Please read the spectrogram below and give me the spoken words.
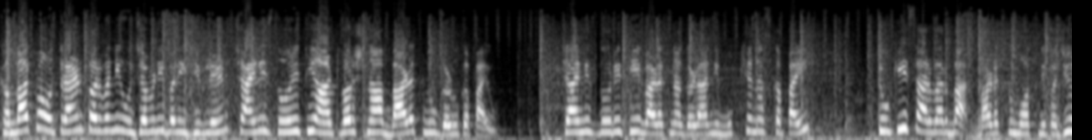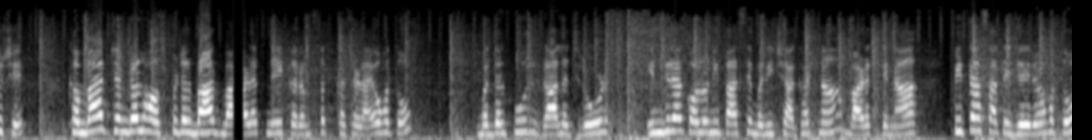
ખંભાતમાં ઉત્તરાયણ પર્વની ઉજવણી બની જીવલેણ. ચાઇનીઝ દોરીથી આઠ વર્ષના બાળકનું ગળું કપાયું. ચાઇનીઝ દોરીથી બાળકના ગળાની મુખ્ય નસ કપાઈ. ટૂંકી સારવાર બાદ બાળકનું મોત નીપજ્યું છે. ખંભાત જનરલ હોસ્પિટલ બાદ બાળકને કરમસદ ખસેડાયો હતો. બદલપુર રાલજ રોડ ઇન્દિરા કોલોની પાસે બની છે આ ઘટના. બાળક તેના પિતા સાથે જઈ રહ્યો હતો.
